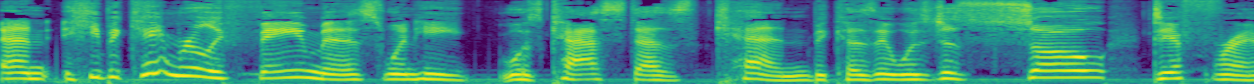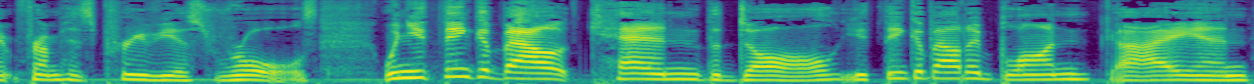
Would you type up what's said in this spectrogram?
And he became really famous when he was cast as Ken because it was just so different from his previous roles. When you think about Ken the doll, you think about a blonde guy and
